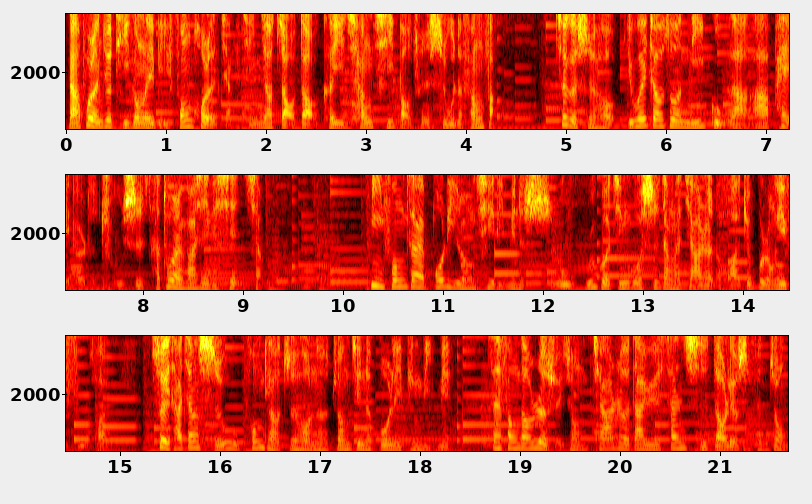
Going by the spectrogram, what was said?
拿破仑就提供了一笔丰厚的奖金，要找到可以长期保存食物的方法。这个时候，一位叫做尼古拉·阿佩尔的厨师，他突然发现一个现象：密封在玻璃容器里面的食物，如果经过适当的加热的话，就不容易腐坏。所以他将食物烹调之后呢，装进了玻璃瓶里面，再放到热水中加热大约三十到六十分钟，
